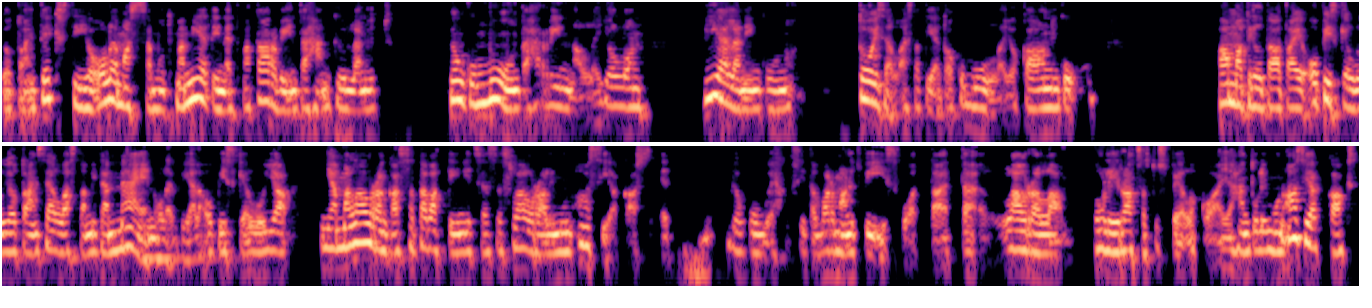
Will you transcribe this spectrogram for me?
jotain tekstiä jo olemassa, mutta mä mietin, että mä tarviin tähän kyllä nyt jonkun muun tähän rinnalle, jolloin vielä niin kuin toisenlaista tietoa kuin mulla, joka on niin kuin ammatiltaan tai opiskellut jotain sellaista, mitä mä en ole vielä opiskellut. Ja, ja mä Lauran kanssa tavattiin itse asiassa, Laura oli mun asiakas, et joku, siitä varmaan nyt viisi vuotta, että Lauralla oli ratsastuspelkoa ja hän tuli mun asiakkaaksi.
